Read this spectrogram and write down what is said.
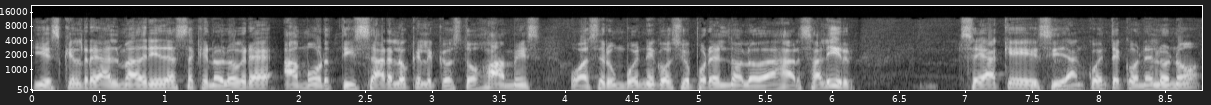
y es que el Real Madrid hasta que no logre amortizar lo que le costó James o hacer un buen negocio por él, no lo va a dejar salir sea que si dan cuenta con él o no.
